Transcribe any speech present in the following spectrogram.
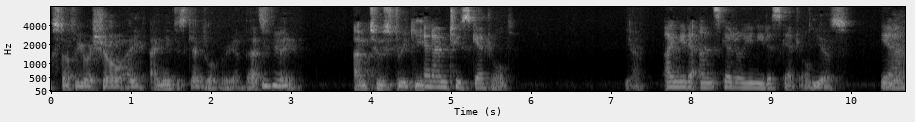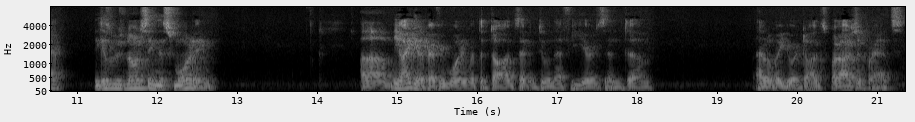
stuff for your show. I, I need to schedule Maria. That's the mm-hmm. thing. I'm too streaky. And I'm too scheduled. yeah. I need to unschedule. You need to schedule. Yes. Yeah. Because we was noticing this morning. Um, you know, I get up every morning with the dogs. I've been doing that for years, and um, I don't know about your dogs, but ours are brats,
